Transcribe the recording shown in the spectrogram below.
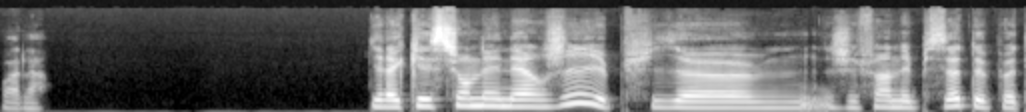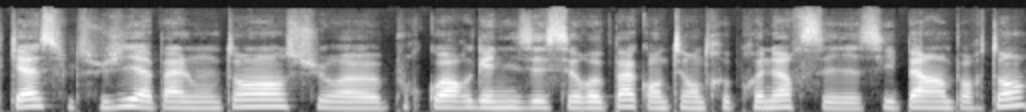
Voilà. Il y a la question de l'énergie, et puis euh, j'ai fait un épisode de podcast sur le sujet il n'y a pas longtemps, sur euh, pourquoi organiser ses repas quand tu es entrepreneur, c'est hyper important.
